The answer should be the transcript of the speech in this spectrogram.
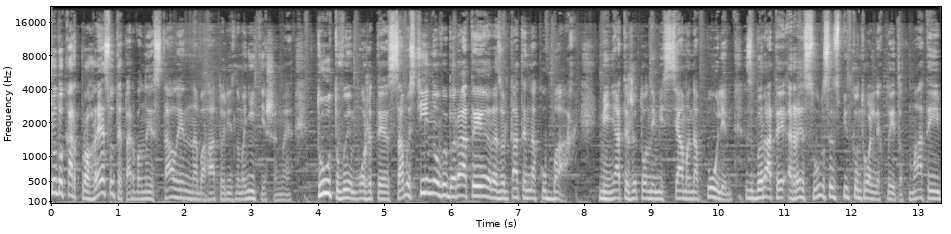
Щодо карт прогресу, тепер вони стали набагато різноманітнішими. Тут ви можете самостійно вибирати результати на кубах, міняти жетони місцями на полі, збирати ресурси з підконтрольних плиток, мати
